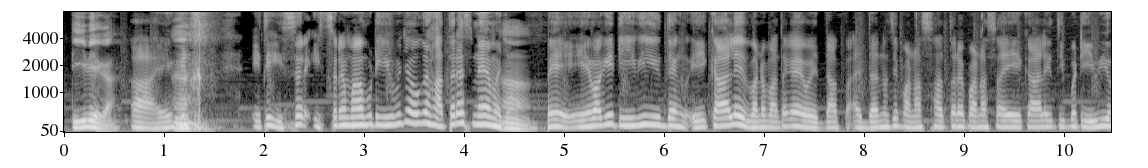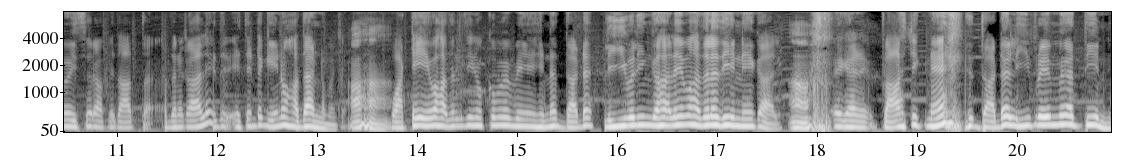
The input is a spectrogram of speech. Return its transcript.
ටීව එක. ඉති ඉස්සර ඉස්සර මාපට ීමච ඕක හතරස් නෑමච ඒ වගේ ටීව දැන් ඒ කාලේ වන මතකයි ඔය දන්නසි පනස් හතර පනස ඒ කාලේ තිබ ටීව ඉස්සර අප තාත්ත අදන කාලේ එතට ගෙන හදන්නමච වටේ ඒ හදලති නොක්කොම මේ හෙන්න දඩ ලීවලින් ගහලේම හදල තියන්නේ කාල. ඒගැන ප්ලාස්ටික් නෑ දඩ ලී ප්‍රේම ගත්තියෙන්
